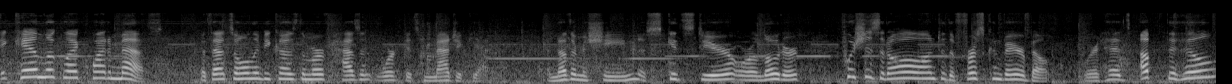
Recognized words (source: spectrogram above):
It can look like quite a mess, but that's only because the MRF hasn't worked its magic yet. Another machine, a skid steer or a loader, pushes it all onto the first conveyor belt, where it heads up the hill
